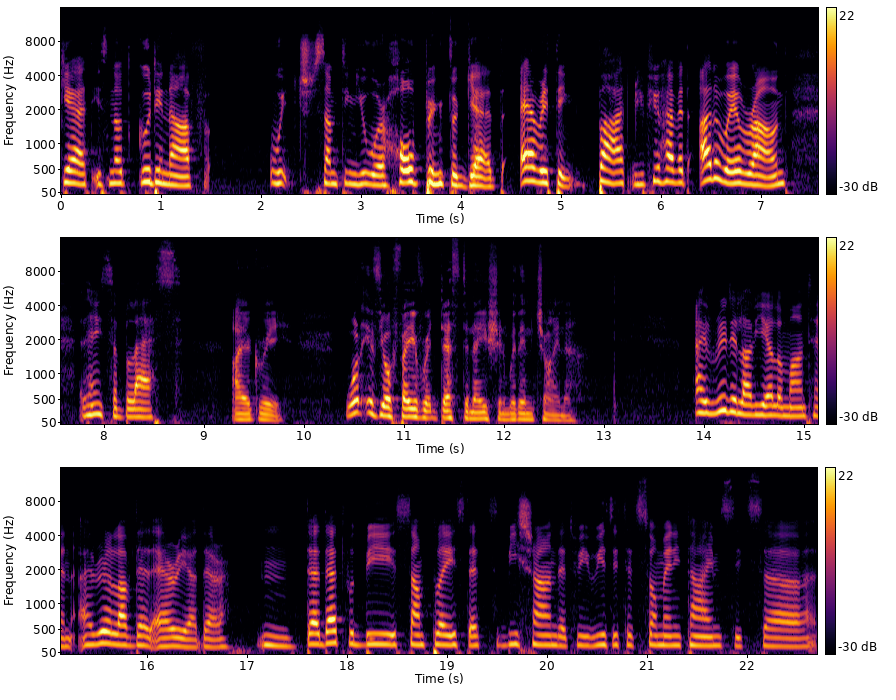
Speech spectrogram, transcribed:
get is not good enough which something you were hoping to get everything but if you have it other way around then it's a bless I agree. What is your favorite destination within China? i really love yellow mountain i really love that area there Mm, that that would be some place that Bishan that we visited so many times. It's uh,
